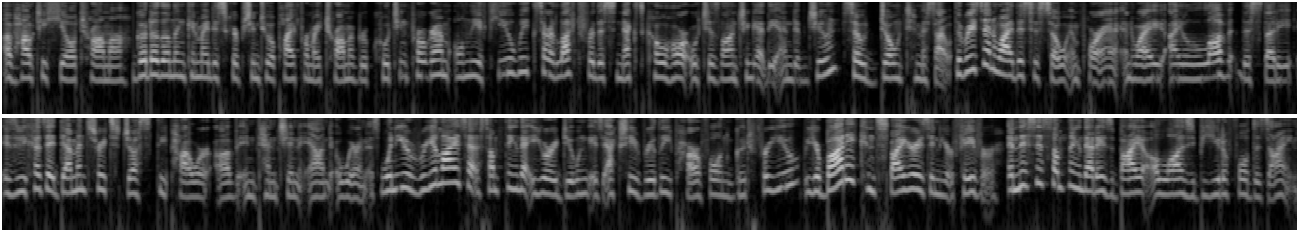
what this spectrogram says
of how to heal trauma, go to the link in my description to apply for my trauma group coaching program. Only a few weeks are left for this next cohort, which is launching at the end of June. So don't miss out. The reason why this is so important and why I love this study is because it demonstrates just the power of intention and awareness. When you realize that something that you are doing is actually really powerful and good for you, your body conspires in your favor. And this is something that is by Allah's beautiful design.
